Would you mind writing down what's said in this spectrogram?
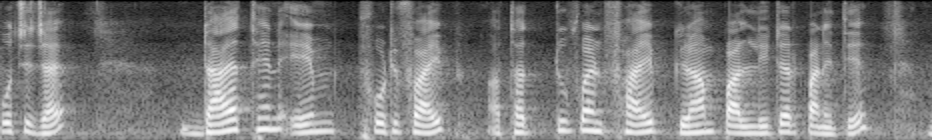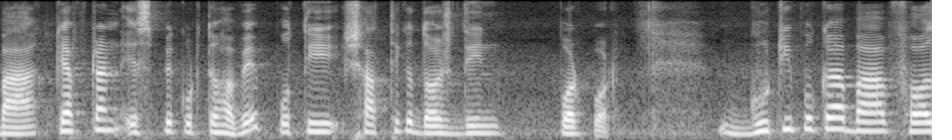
পচে যায়। ডায়াথেন এম ফোর্টি ফাইভ অর্থাৎ two point five gram per litre পানিতে বা ক্যাপ্টান স্প্রে করতে হবে প্রতি সাত থেকে দশ দিন পর পর। গুটি পোকা বা ফল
